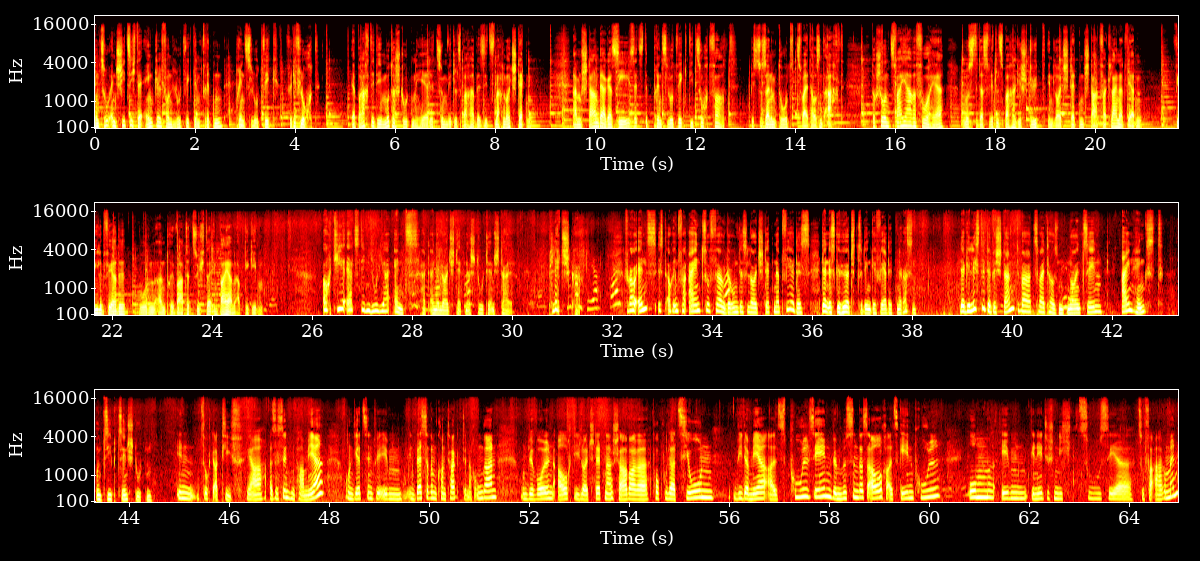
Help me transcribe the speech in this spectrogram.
Und so entschied sich der Enkel von Ludwig III., Prinz Ludwig, für die Flucht. Er brachte die Mutterstutenherde zum Wittelsbacher Besitz nach Leutstetten. Am Starnberger See setzte Prinz Ludwig die Zucht fort, bis zu seinem Tod 2008. Doch schon zwei Jahre vorher musste das Wittelsbacher Gestüt in Leutstetten stark verkleinert werden. Viele Pferde wurden an private Züchter in Bayern abgegeben. Auch Tierärztin Julia Enz hat eine Leutstädtner Stute im Stall. Pletschka. Frau Enz ist auch im Verein zur Förderung des Leutstädtner Pferdes, denn es gehört zu den gefährdeten Rassen. Der gelistete Bestand war 2019 ein Hengst und 17 Stuten. In Zucht aktiv, ja. Also es sind ein paar mehr. Und jetzt sind wir eben in besserem Kontakt nach Ungarn. Und wir wollen auch die Leutstädtner Schabarer Population wieder mehr als Pool sehen. Wir müssen das auch als Genpool, um eben genetisch nicht zu sehr zu verarmen.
